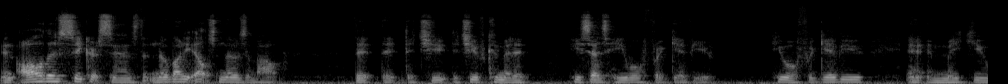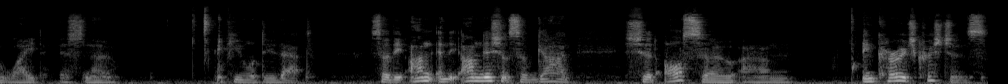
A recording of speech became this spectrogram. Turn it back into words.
And all those secret sins that nobody else knows about that, that, that, you, that you've committed, He says He will forgive you. He will forgive you and, and make you white as snow if you will do that. So the and the omniscience of God should also um, encourage Christians.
